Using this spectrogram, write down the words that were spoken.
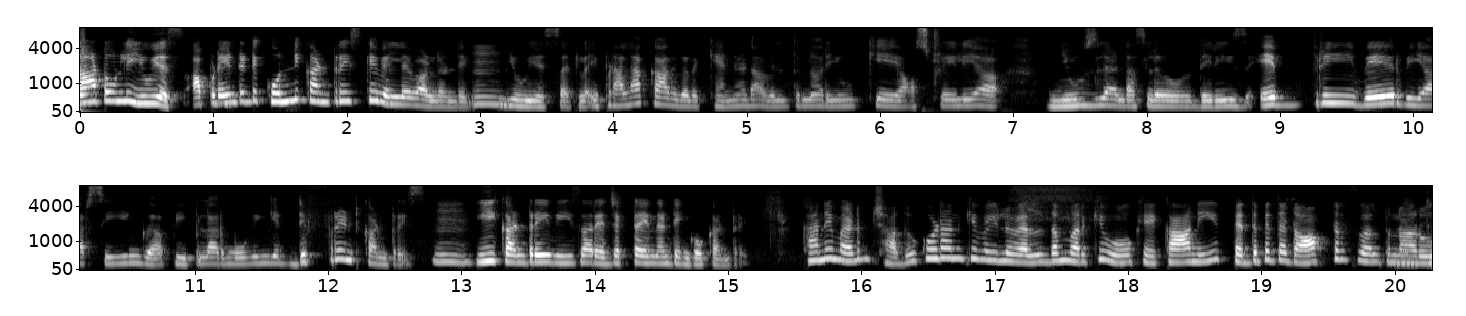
నాట్ ఓన్లీ యూఎస్ అప్పుడు ఏంటంటే కొన్ని కంట్రీస్కే వెళ్ళేవాళ్ళండి. యూఎస్ అట్లా ఇప్పుడు అలా కాదు కదా కెనడా వెళ్తున్నారు యూకే ఆస్ట్రేలియా న్యూజిలాండ్ అసలు there is everywhere we are seeing people are moving a different countries. ఈ కంట్రీ వీసా రిజెక్ట్ అయిందంటే ఇంకో కంట్రీ కానీ మేడం చదువుకోవడానికి వీళ్ళు వెళ్దాం వరకు ఓకే కానీ పెద్ద పెద్ద డాక్టర్స్ వెళ్తున్నారు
